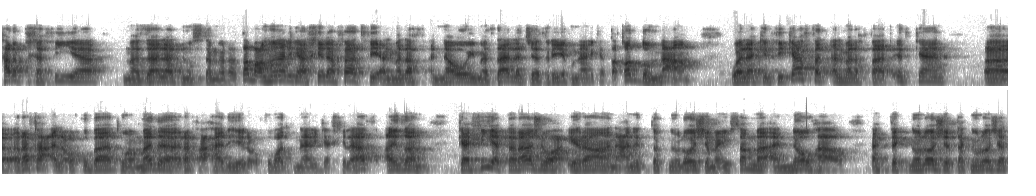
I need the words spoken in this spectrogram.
حرب خفية ما زالت مستمرة، طبعا هنالك خلافات في الملف النووي ما زالت جذرية، هنالك تقدم نعم، ولكن في كافة الملفات إذ كان رفع العقوبات ومدى رفع هذه العقوبات هنالك خلاف. أيضا كيفية تراجع إيران عن التكنولوجيا ما يسمى النو هاو التكنولوجيا تكنولوجيا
